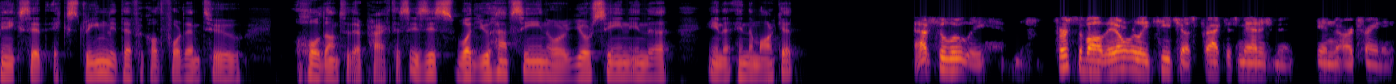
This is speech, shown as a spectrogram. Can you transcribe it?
makes it extremely difficult for them to hold on to their practice. Is this what you have seen or you're seeing in the in the in the market? Absolutely. First of all, they don't really teach us practice management in our training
